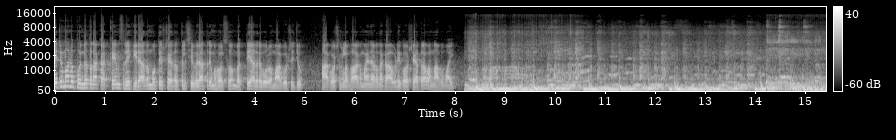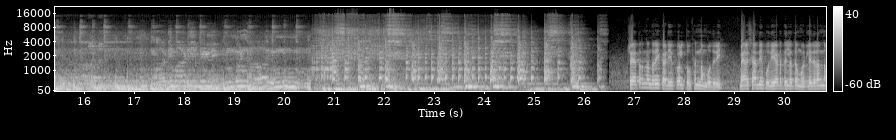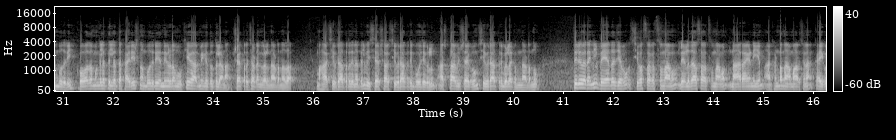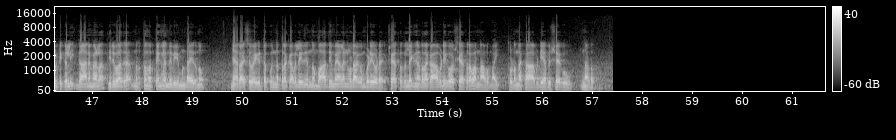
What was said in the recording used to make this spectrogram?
ഏറ്റുമാനൂർ പുന്നത്തറ കക്കയം ശ്രീ കിരാതമൂർത്തി ക്ഷേത്രത്തിൽ ശിവരാത്രി മഹോത്സവം ഭക്തിയാദരപൂർവം ആഘോഷിച്ചു. ആഘോഷങ്ങളുടെ ഭാഗമായി നടന്ന കാവടി ഘോഷയാത്ര വർണാഭമായി. ക്ഷേത്രതന്ത്രി കടിയക്കോൽ തുഫൻ നമ്പൂതിരി മേൽശാന്തി പുതിയടത്തില്ലത്ത് മുരളീധരൻ നമ്പൂതിരി കോതമംഗലത്തില്ലത്ത് ഹരീഷ് നമ്പൂതിരി എന്നിവരുടെ മുഖ്യ കാർമ്മികത്വത്തിലാണ് ക്ഷേത്ര ചടങ്ങുകൾ നടന്നത്. മഹാശിവരാത്രി ദിനത്തിൽ വിശേഷാൽ ശിവരാത്രി പൂജകളും അഷ്ടാഭിഷേകവും ശിവരാത്രി വിളക്കും നടന്നു. തിരുവരങ്ങിൽ വേദജപം ശിവസഹസ്രനാമം ലളിതാ സഹസ്രനാമം നാരായണീയം അഖണ്ഡനാമാർച്ചന കൈകൊട്ടിക്കളി ഗാനമേള തിരുവാതിര നൃത്തനൃത്യങ്ങൾ എന്നിവയും ഉണ്ടായിരുന്നു. ഞായറാഴ്ച വൈകിട്ട് പുന്നത്ര കവലയിൽ നിന്നും വാദ്യമേളങ്ങളുടെ അകമ്പടിയോടെ ക്ഷേത്രത്തിലേക്ക് നടന്ന കാവടി ഘോഷയാത്ര വർണാഭമായി. തുടർന്ന് കാവടി അഭിഷേകവും നടന്നു.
